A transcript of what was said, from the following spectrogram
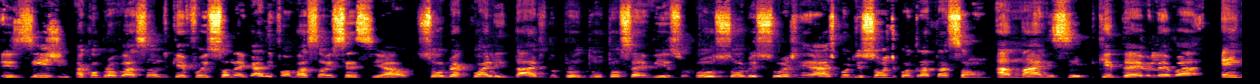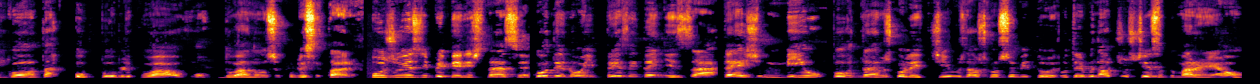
exige a comprovação de que foi sonegada informação essencial sobre a qualidade do produto ou serviço ou sobre suas reais condições de contratação. Análise que deve levar em conta o público-alvo do anúncio publicitário. O juiz de primeira instância condenou a empresa a indenizar 10 mil por danos coletivos aos consumidores. O Tribunal de Justiça do Maranhão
